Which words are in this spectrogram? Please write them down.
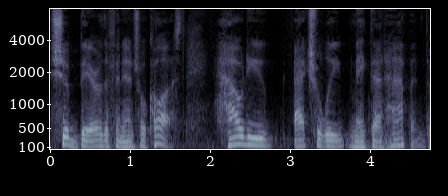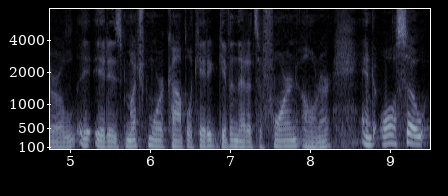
should bear the financial cost. How do you actually make that happen? Are, it is much more complicated given that it's a foreign owner. And also,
